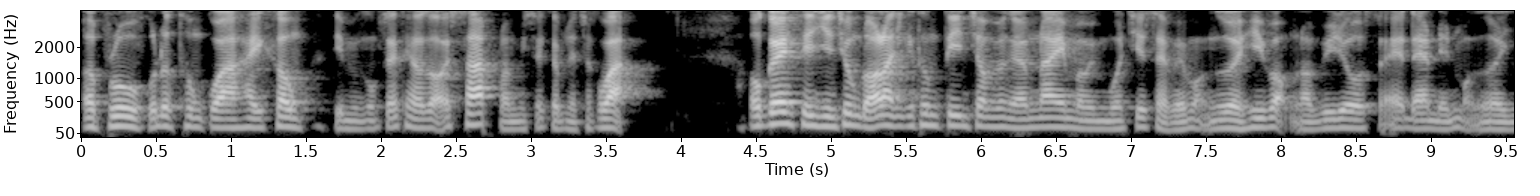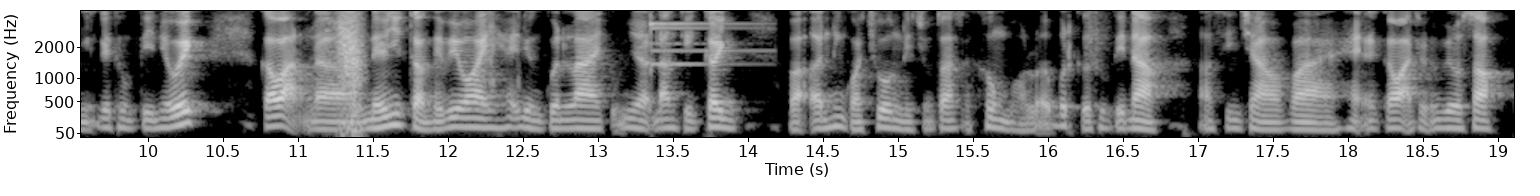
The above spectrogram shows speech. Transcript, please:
approve, có được thông qua hay không thì mình cũng sẽ theo dõi sát và mình sẽ cập nhật cho các bạn. Ok, thì nhìn chung đó là những cái thông tin trong video ngày hôm nay mà mình muốn chia sẻ với mọi người. Hy vọng là video sẽ đem đến mọi người những cái thông tin hữu ích. Các bạn uh, nếu như cảm thấy video hay hãy đừng quên like cũng như là đăng ký kênh và ấn hình quả chuông để chúng ta sẽ không bỏ lỡ bất cứ thông tin nào. à, xin chào và hẹn gặp các bạn trong những video sau.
